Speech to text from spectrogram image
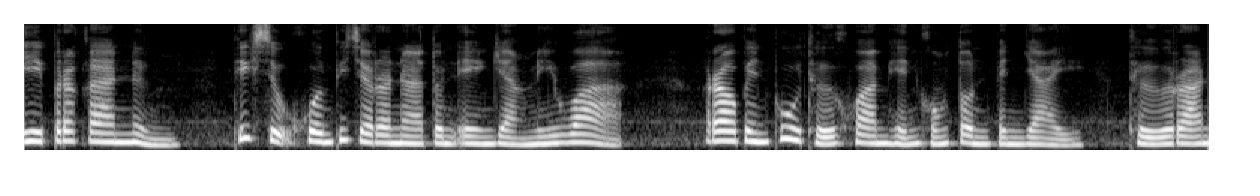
อีกประการหนึ่ง ภิกษุควรพิจารณาตนเองอย่างนี้ว่า เราเป็นผู้ถือความเห็นของตนเป็นใหญ่ ถือรั้น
